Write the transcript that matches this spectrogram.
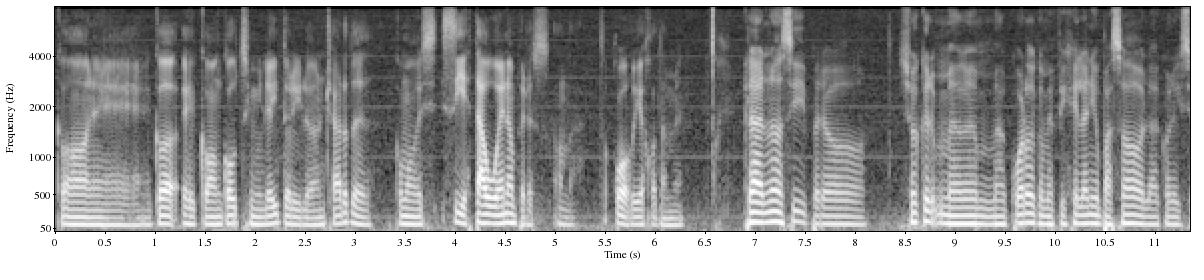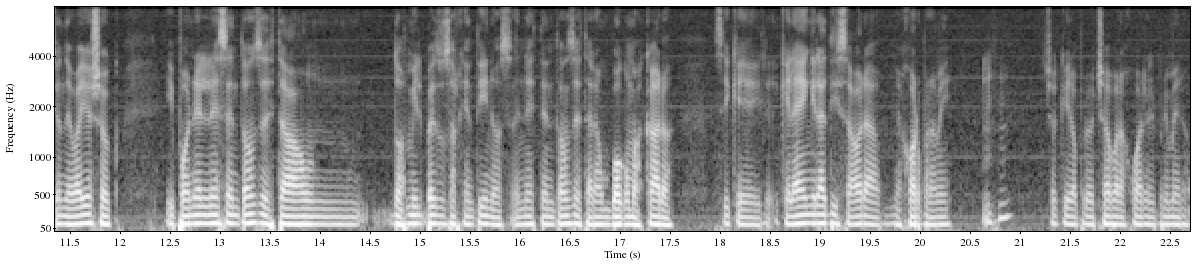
con eh, eh, con Code Simulator y lo de Uncharted. Como que sí- está bueno, pero es onda, son juegos viejos también. Claro, no, sí, pero yo me, me acuerdo que me fijé el año pasado la colección de Bioshock y poner en ese entonces estaba un dos mil pesos argentinos. En este entonces estará un poco más caro. Así que que la den gratis ahora mejor para mí. Yo quiero aprovechar para jugar el primero.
